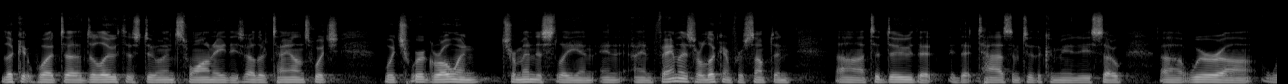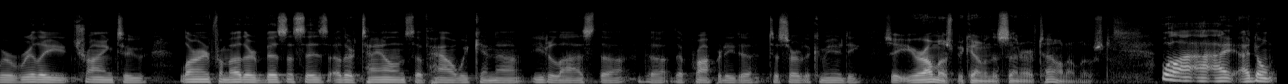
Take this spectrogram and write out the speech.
Look at what uh, Duluth is doing, Suwanee, these other towns, which which we're growing tremendously, and, and, and families are looking for something uh, to do that that ties them to the community. So uh, we're uh, we're really trying to learn from other businesses, other towns, of how we can uh, utilize the, the, the property to, to serve the community. So you're almost becoming the center of town almost. Well, I, I, I don't.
